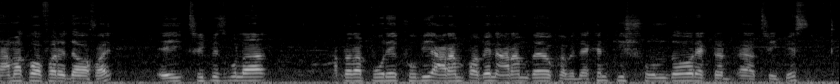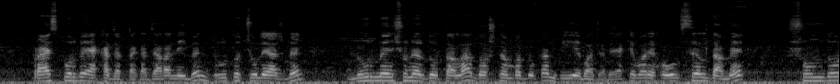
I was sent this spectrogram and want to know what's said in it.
ধামাকা অফারে দেওয়া হয়। এই থ্রি পিসগুলা আপনারা পরে খুবই আরাম পাবেন, আরামদায়ক হবে। দেখেন কি সুন্দর একটা থ্রি পিস প্রাইস পড়বে এক হাজার টাকা। যারা নেবেন, দ্রুত চলে আসবেন নূর মেনশনের দোতলা, দশ নম্বর দোকান, বিয়ে বাজারে। একেবারে হোলসেল দামে সুন্দর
